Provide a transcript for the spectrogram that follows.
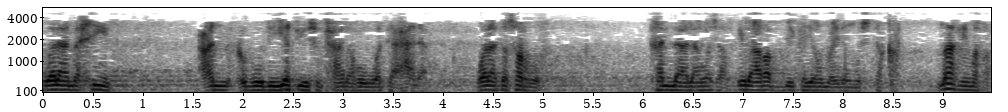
ولا محيد عن عبوديته سبحانه وتعالى. ولا تصرف. كلا لا وزر. إلى ربك يومئذ مستقر ما في مفر.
